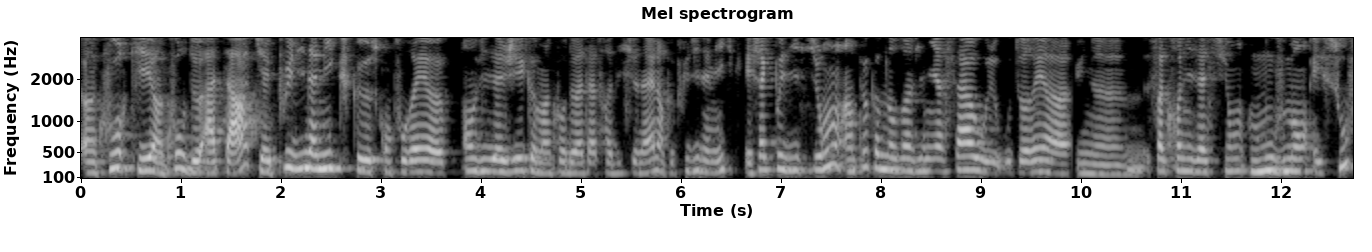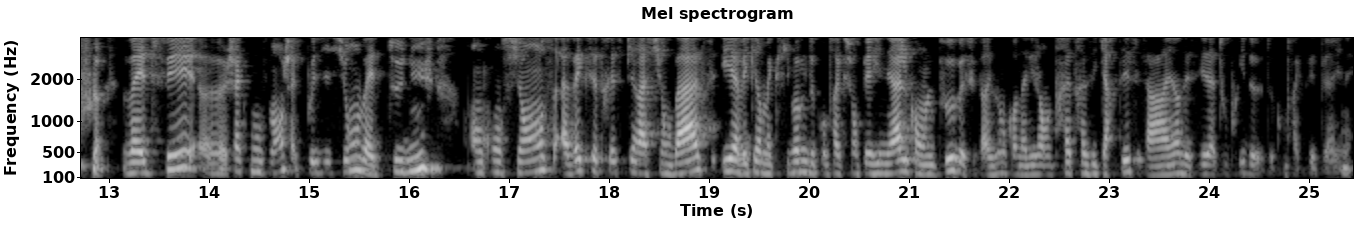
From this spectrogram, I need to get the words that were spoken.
un cours qui est un cours de hatha, qui est plus dynamique que ce qu'on pourrait euh, envisager comme un cours de hatha traditionnel, un peu plus dynamique. Et chaque position, un peu comme dans un vinyasa où, tu aurais euh, une euh, synchronisation mouvement et souffle, va être fait, chaque mouvement, chaque position va être tenue en conscience, avec cette respiration basse et avec un maximum de contraction périnéale quand on le peut, parce que par exemple, quand on a les jambes très très écartées, ça sert à rien d'essayer à tout prix de, contracter le périnée.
